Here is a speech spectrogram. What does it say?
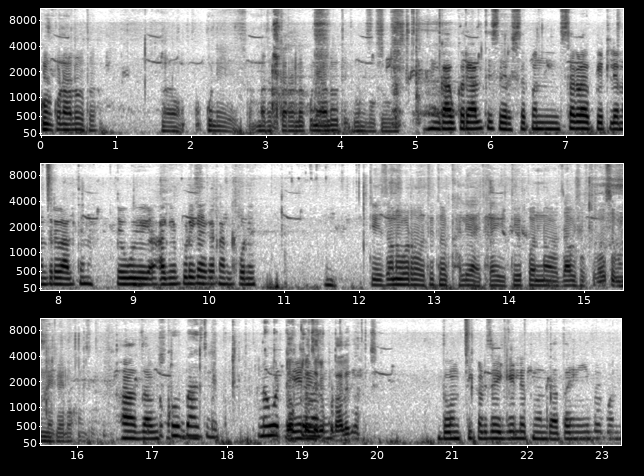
कोण कोण आलं होतं? अं, कुणी मदत करायला कुणी आलं होते कोण लोक गावकरी आलते सर. पण सगळं पेटल्यानंतर आलते ना. ते उ- आगी पुढे काय करणार कोणी? ते जनावर तिथं खाली आहेत काही. ते पण अं, जाऊ शकतात असं म्हणणं आहे काही लोकांचं. हा जाऊ शकतो खूप भाजलेत नव्वद टक्के डॉक्टरचे भाजले. रिपोर्ट आलेत ना? दोन तिकडचे गेलेत म्हणते आता इथं पण.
